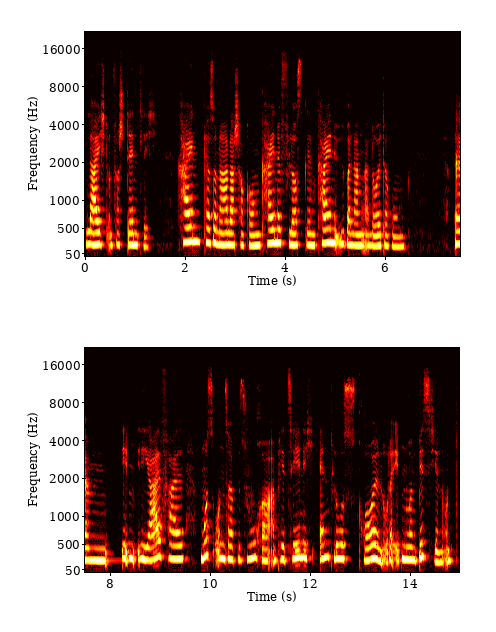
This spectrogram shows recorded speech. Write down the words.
leicht und verständlich? Kein personaler Jargon, keine Floskeln, keine überlangen Erläuterungen. Ähm, Im Idealfall muss unser Besucher am PC nicht endlos scrollen oder eben nur ein bisschen. Und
